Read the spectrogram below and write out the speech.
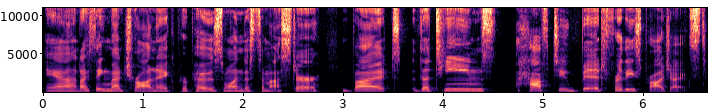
And I think Medtronic proposed one this semester. But the teams have to bid for these projects.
